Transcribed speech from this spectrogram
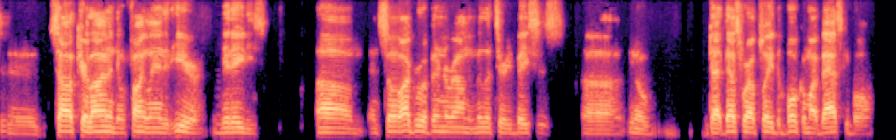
to South Carolina, and then finally landed here mid '80s. Um, and so I grew up in and around the military bases. Uh, you know, that that's where I played the bulk of my basketball.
